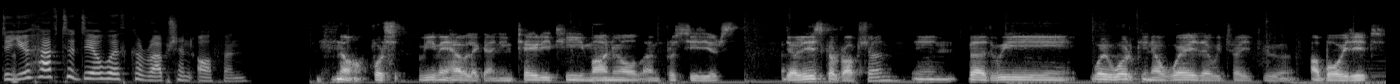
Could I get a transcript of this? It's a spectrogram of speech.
Do you have to deal with corruption often? No, for we even have like an integrity manual and procedures. There is corruption in, but we we work in a way that we try to avoid it.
